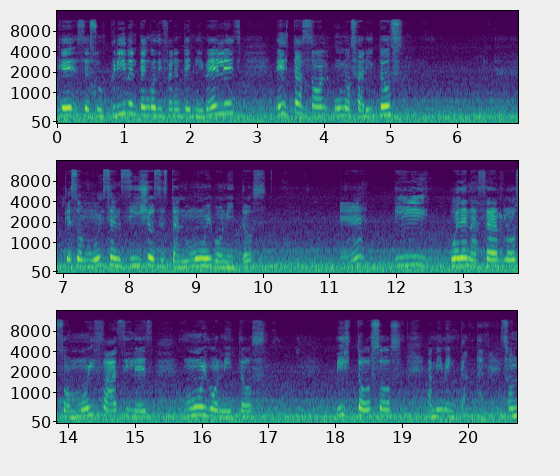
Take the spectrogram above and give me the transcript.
que se suscriben, tengo diferentes niveles. Estas son unos aritos que son muy sencillos, están muy bonitos. ¿eh? Y pueden hacerlos, son muy fáciles, muy bonitos vistosos, a mí me encantan. Son,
